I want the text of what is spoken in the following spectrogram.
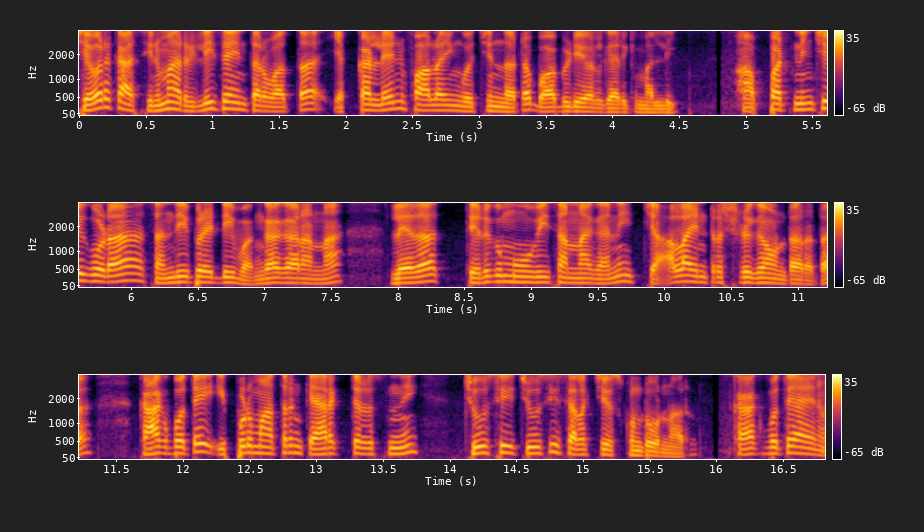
చివరికి ఆ సినిమా రిలీజ్ అయిన తర్వాత ఎక్కడ లేని ఫాలోయింగ్ వచ్చిందట బాబీ డియోల్ గారికి మళ్ళీ. అప్పటి నుంచి కూడా సందీప్ రెడ్డి వంగా గారన్నా లేదా తెలుగు మూవీస్ అన్నా కానీ చాలా ఇంట్రెస్టెడ్గా ఉంటారట. కాకపోతే ఇప్పుడు మాత్రం క్యారెక్టర్స్ని చూసి చూసి సెలెక్ట్ చేసుకుంటూ ఉన్నారు. కాకపోతే ఆయన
